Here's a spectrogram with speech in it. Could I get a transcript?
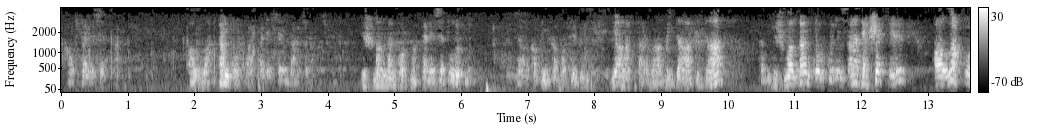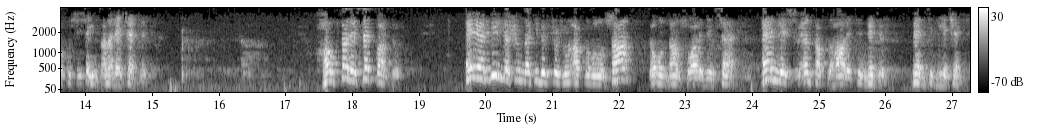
Halkta lezzet var. Allah'tan korkmakta lezzet vardır. Düşmandan korkmakta lezzet olur mu? Ya kapıyı kapatıyor bir, bir anahtar daha, bir daha, bir daha. Tabii düşmandan korku insana dehşet verir. Allah korkusu ise insana lezzet verir. Halkta lezzet vardır. Eğer bir yaşındaki bir çocuğun aklı bulunsa ve ondan sual edilse en lezzetli, en tatlı haletin nedir? Belki diyecek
